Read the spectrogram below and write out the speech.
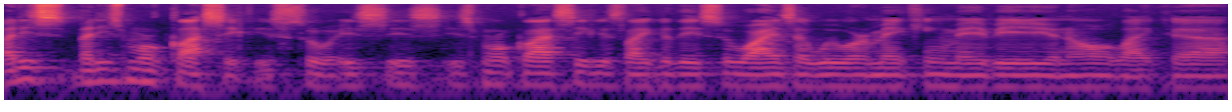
but it's but it's more classic. It's true. It's, it's, it's more classic. It's like these wines that we were making maybe you know like uh,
